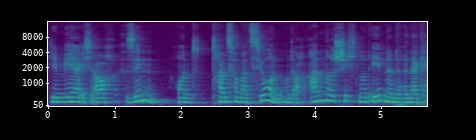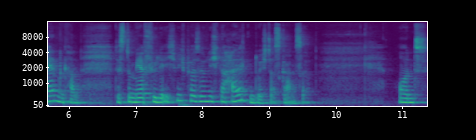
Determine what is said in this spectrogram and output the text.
je mehr ich auch Sinn und Transformation und auch andere Schichten und Ebenen darin erkennen kann, desto mehr fühle ich mich persönlich gehalten durch das Ganze. Und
